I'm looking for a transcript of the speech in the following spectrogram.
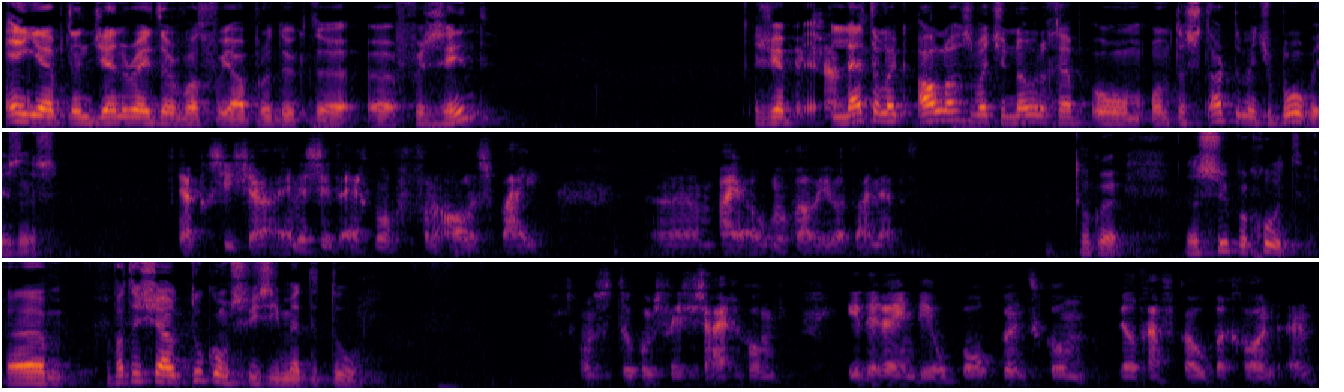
En je hebt een generator wat voor jouw producten eh, verzint. Dus je hebt Exact. letterlijk alles wat je nodig hebt om, om te starten met je bolbusiness. Ja, precies ja. En er zit echt nog van alles bij. ehm, waar je ook nog wel weer wat aan hebt. Oké, dat is supergoed. Ehm wat is jouw toekomstvisie met de tool? Onze toekomstvisie is eigenlijk om iedereen die op bol.com wil gaan verkopen, gewoon een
